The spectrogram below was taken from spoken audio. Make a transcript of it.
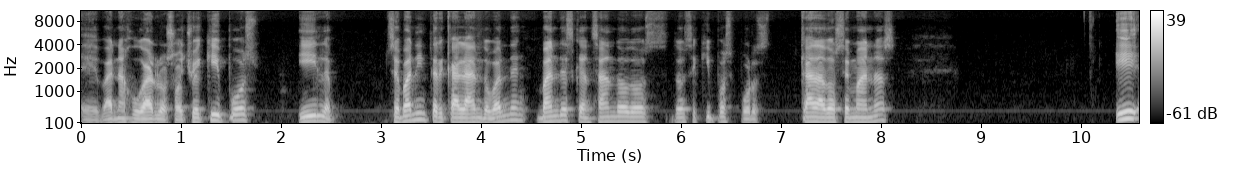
eh, van a jugar los ocho equipos y se van intercalando, van, van descansando dos, dos, equipos por cada dos semanas. Y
